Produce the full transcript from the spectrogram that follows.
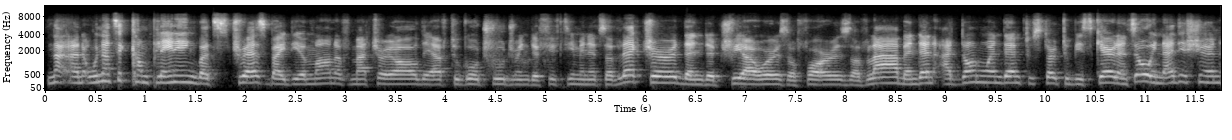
not, and we're not say complaining, but stressed by the amount of material they have to go through during the 50 minutes of lecture, then the three hours or four hours of lab. And then I don't want them to start to be scared and say, oh, in addition,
